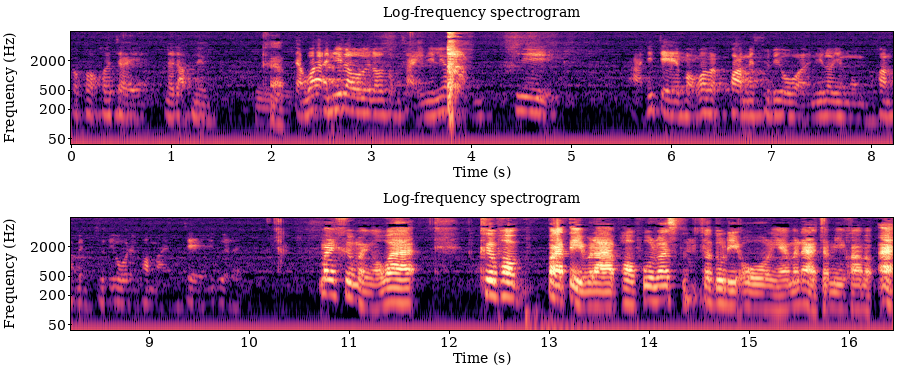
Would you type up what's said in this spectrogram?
ก็พอก็พอเข้าใจระดับหนึ่งครับ แต่ว่าอันนี้เราเราสงสัยในเรื่องของที่อ่าที่เจบอกว่าแบบความเป็นสตูดิโออะอันนี้เรายังงงความเป็นสตูดิโอในความหมายของเจนี่คืออะไรไม่คือเหมือนกับว่า คือพอปกติเวลาพอพูดว่าสตูดิโออย่างเงี้ยมันอาจจะมีความแบบอะ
